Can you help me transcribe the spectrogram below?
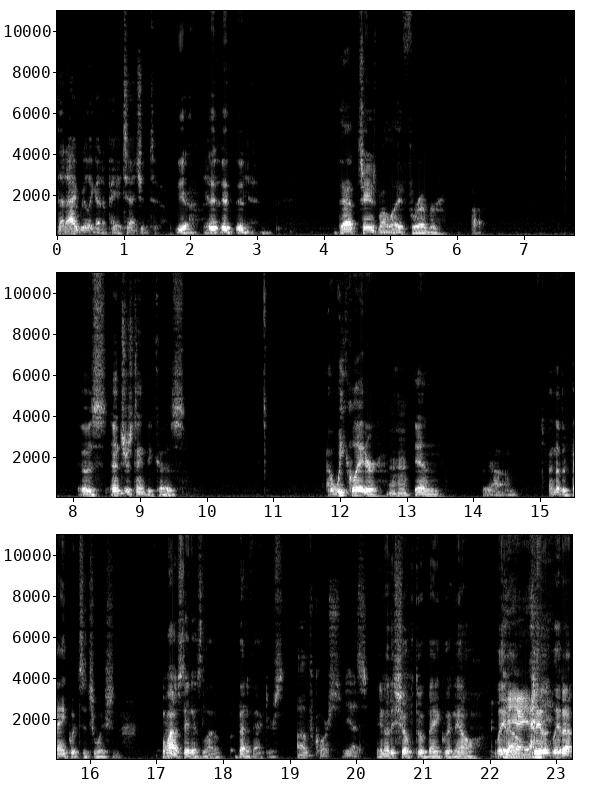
that I really got to pay attention to. Yeah, Yeah, it, it, it yeah. that changed my life forever. It was interesting because a week later, Mm-hmm. in um, another banquet situation, Ohio State has a lot of benefactors. Of course, yes. You know, they show up to a banquet and they all lay Yeah, down, yeah, Lay, lay down,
